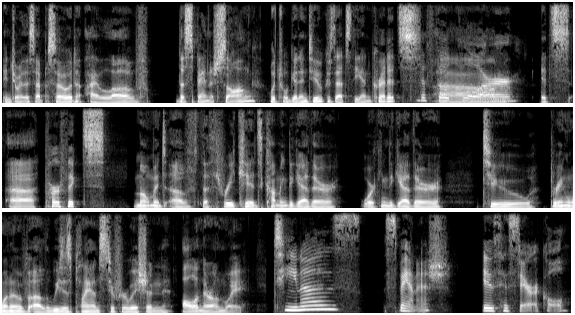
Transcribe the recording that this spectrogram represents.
enjoy this episode. I love the Spanish song, which we'll get into because that's the end credits. The folklore. Um, it's a perfect moment of the three kids coming together, working together, to bring one of uh, Louise's plans to fruition, all in their own way. Tina's Spanish is hysterical.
